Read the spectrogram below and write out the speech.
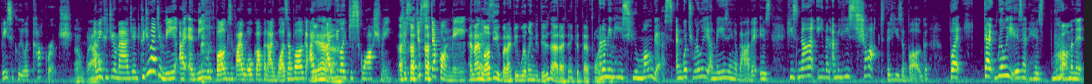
basically like cockroach. Oh wow! I mean, could you imagine? Could you imagine me I, and me with bugs? If I woke up and I was a bug, I'd, yeah. I'd be like, just squash me, just just step on me. And I love you, but I'd be willing to do that. I think at that point. But I mean, he's humongous, and what's really amazing about it is he's not even. I mean, he's shocked that he's a bug, but that really isn't his prominent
